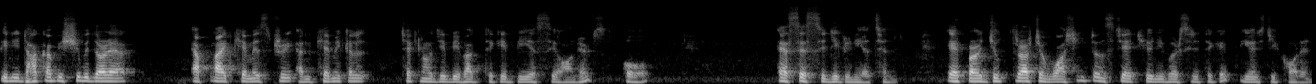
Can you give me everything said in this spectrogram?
তিনি ঢাকা বিশ্ববিদ্যালয়ের applied chemistry and chemical technology বিভাগ থেকে বিএসসি অনার্স ও এসএসসি ডিগ্রি নিয়েছেন। এরপর যুক্তরাষ্ট্রের ওয়াশিংটন স্টেট ইউনিভার্সিটি থেকে পিএইচডি করেন।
